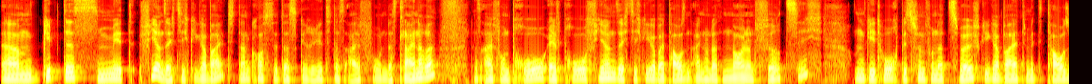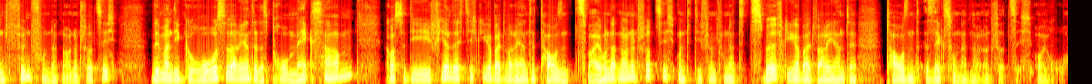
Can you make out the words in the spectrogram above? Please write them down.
Ähm, gibt es mit 64 Gigabyte, dann kostet das Gerät, das iPhone, das kleinere, das iPhone Pro, 11 Pro, 64 Gigabyte 1149 und geht hoch bis 512 Gigabyte mit 1549. Will man die große Variante, das Pro Max haben, kostet die 64 GB Variante 1249 und die 512 GB Variante 1649 Euro.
